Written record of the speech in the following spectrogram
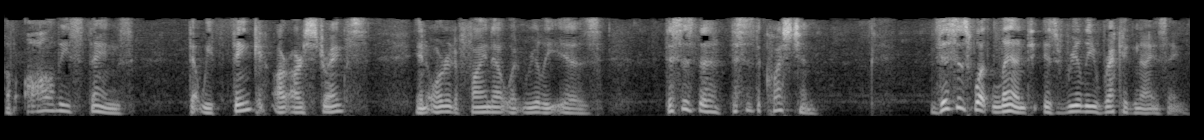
of all these things that we think are our strengths in order to find out what really is? This is the, this is the question. This is what Lent is really recognizing.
